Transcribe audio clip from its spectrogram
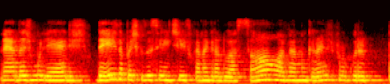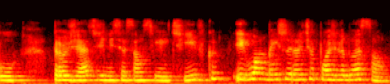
né, das mulheres, desde a pesquisa científica na graduação, havendo grande procura por projetos de iniciação científica, igualmente durante a pós-graduação.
